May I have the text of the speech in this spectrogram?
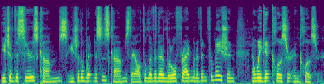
Each of the seers comes each of the witnesses comes. They all deliver their little fragment of information and we get closer and closer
